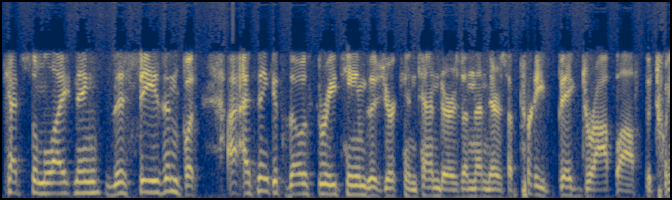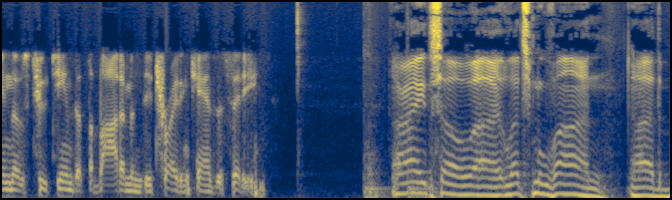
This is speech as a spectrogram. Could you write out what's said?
catch some lightning this season. But I, I think it's those three teams as your contenders, and then there's a pretty big drop off between those two teams at the bottom in Detroit and Kansas City. All right, so uh, let's move on uh, the,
